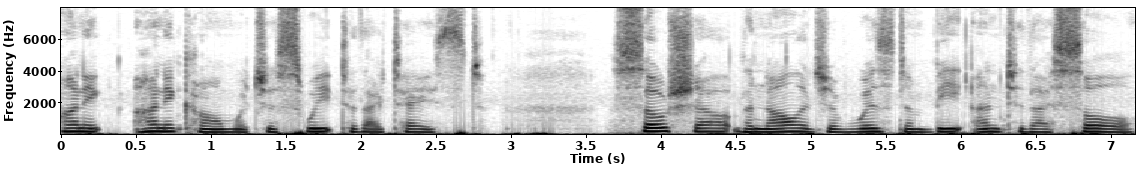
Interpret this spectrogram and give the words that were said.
honey, honeycomb which is sweet to thy taste. So shall the knowledge of wisdom be unto thy soul.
